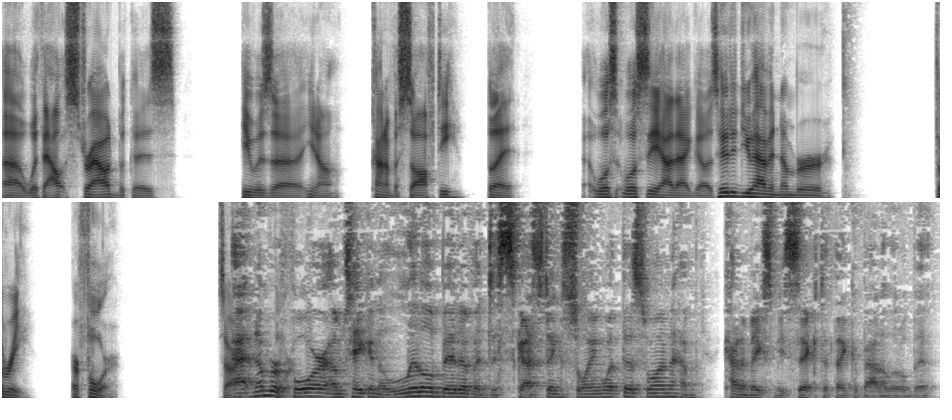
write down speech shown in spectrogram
uh, without Stroud because he was a uh, you know kind of a softy, but we'll we'll see how that goes. Who did you have at number three or four? Sorry, at number four. four, I'm taking a little bit of a disgusting swing with this one. I'm kind of makes me sick to think about a little bit.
